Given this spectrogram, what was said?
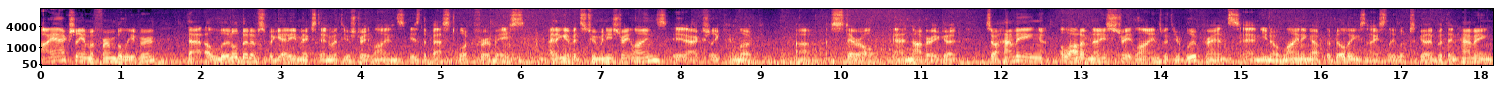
I actually am a firm believer that a little bit of spaghetti mixed in with your straight lines is the best look for a base. I think if it's too many straight lines, it actually can look uh, sterile and not very good. So having a lot of nice straight lines with your blueprints and, you know, lining up the buildings nicely looks good, but then having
